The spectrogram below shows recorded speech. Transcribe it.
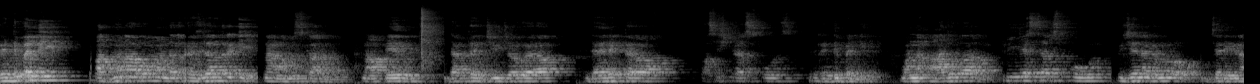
రెడ్డిపల్లి పద్మనాభం మండల ప్రజలందరికీ నా నమస్కారం. నా పేరు doctor G. Jogarao director of Vashishta schools Reddipalli. మొన్న ఆదివారం పిఎస్ఆర్ స్కూల్ విజయనగరంలో జరిగిన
